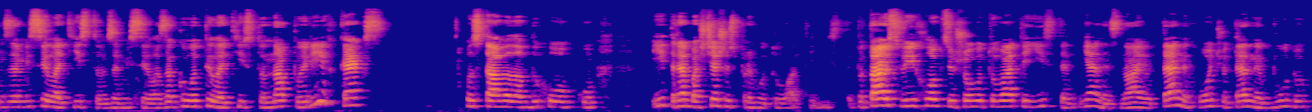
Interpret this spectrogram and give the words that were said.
замісила тісто, замісила, заколотила тісто на пиріг, кекс, поставила в духовку. І треба ще щось приготувати їсти. Питаю своїх хлопців, що готувати їсти. Я не знаю, те не хочу, те не буду.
